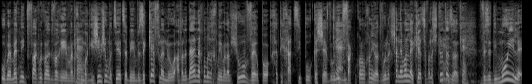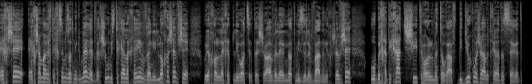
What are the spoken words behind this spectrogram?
הוא באמת נדפק בכל הדברים, ואנחנו כן. מרגישים שהוא מוציא עצבים, וזה כיף לנו, אבל עדיין אנחנו מרחמים עליו שהוא עובר פה חתיכת סיפור קשה, והוא כן. נדפק בכל המכוניות, והוא הולך לשלם מלא כסף על השטות כן, הזאת. כן. וזה דימוי לאיך שהמערכת היחסים הזאת נגמרת, ואיך שהוא מסתכל על החיים, ואני לא חושב שהוא יכול ללכת לראות סרטי שואה וליהנות מזה לבד, אני חושב שהוא בחתיכת shit hole מטורף, בדיוק כמו שהיה בתחילת הסרט,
